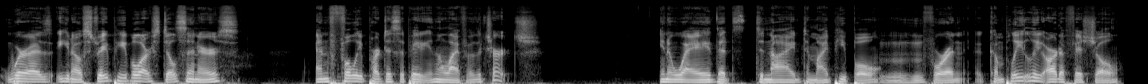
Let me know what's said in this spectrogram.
Whereas, you know, straight people are still sinners and fully participate in the life of the church in a way that's denied to my people mm-hmm. for an- a completely artificial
